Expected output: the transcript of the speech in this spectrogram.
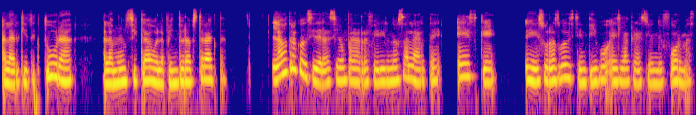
a la arquitectura, a la música o la pintura abstracta. La otra consideración para referirnos al arte es que eh, su rasgo distintivo es la creación de formas.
